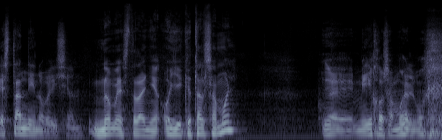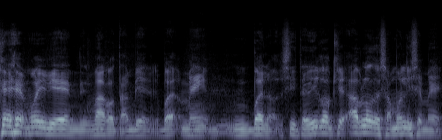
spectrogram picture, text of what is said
standing ovation. No me extraña. Oye, ¿qué tal Samuel? Eh, mi hijo Samuel, muy bien, Mago también. Bueno, si te digo que hablo de Samuel y se me,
